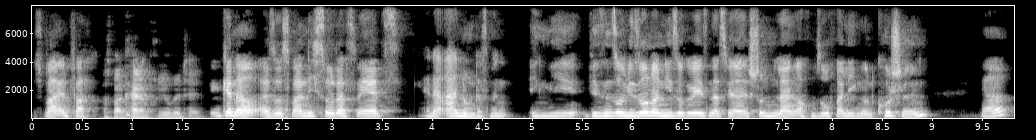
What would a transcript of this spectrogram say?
Es war einfach, Das war keine Priorität. genau, also es war nicht so, dass wir jetzt, keine Ahnung, dass man irgendwie, wir sind sowieso noch nie so gewesen, dass wir stundenlang auf dem Sofa liegen und kuscheln. Ja,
